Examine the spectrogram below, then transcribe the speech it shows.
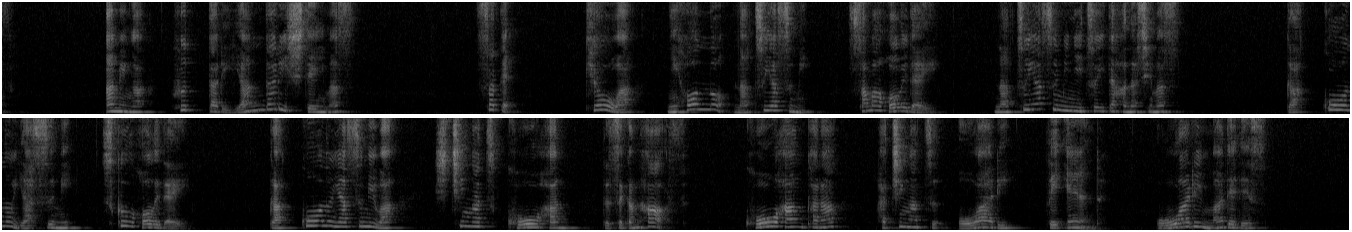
雨が降ったり止んだりしています。さて、今日は日本の夏休み、Summer Holiday、夏休みについて話します。学校の休み、School Holiday。学校の休みは7月後半、The second half。後半から8月終わり。The end. 終わりまでです。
